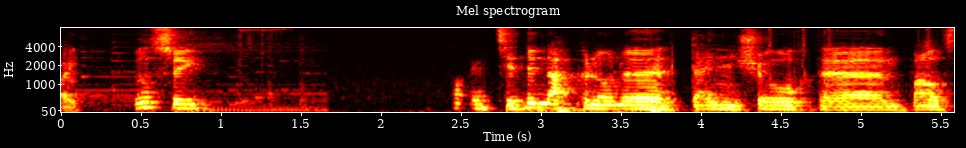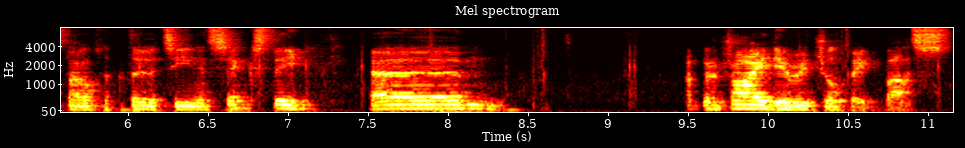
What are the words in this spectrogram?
Right, we'll see. It didn't happen on a Densho. Um, balanced down to 13 and 60. Um, I'm going to try the original Big Bass.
